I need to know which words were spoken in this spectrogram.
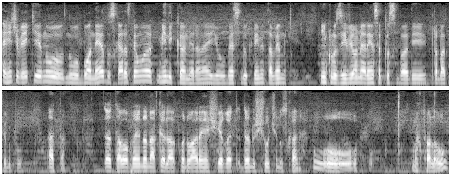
a gente vê que no, no boné dos caras tem uma mini câmera, né? E o mestre do crime tá vendo, inclusive, o Homem-Aranha se aproximando e, pra bater no povo. Ah, tá. Eu tava vendo naquela, quando o Aranha chega dando chute nos caras. O. Como é que falou? O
